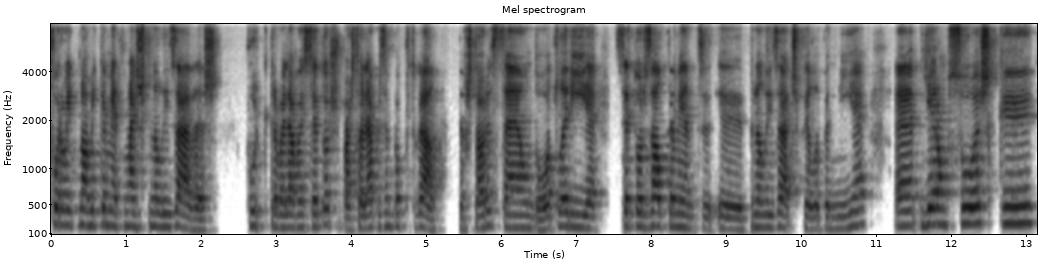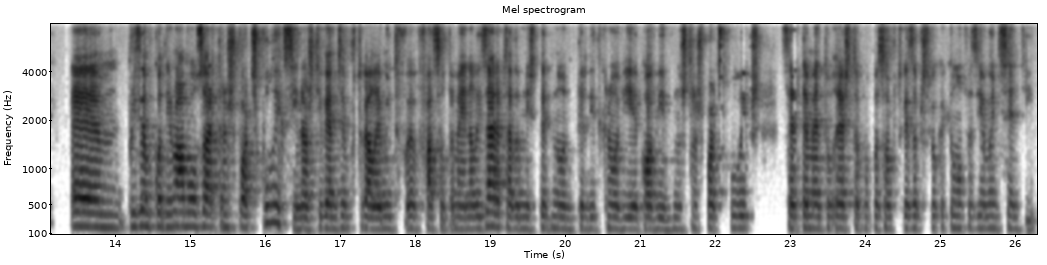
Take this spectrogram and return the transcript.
foram economicamente mais penalizadas porque trabalhavam em setores, basta olhar, por exemplo, para Portugal, da restauração, da hotelaria, setores altamente uh, penalizados pela pandemia, uh, e eram pessoas que um, por exemplo, continuavam a usar transportes públicos e nós tivemos em Portugal, é muito fácil também analisar, apesar do Ministro Pedro Nuno ter dito que não havia Covid nos transportes públicos, certamente o resto da população portuguesa percebeu que aquilo não fazia muito sentido.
